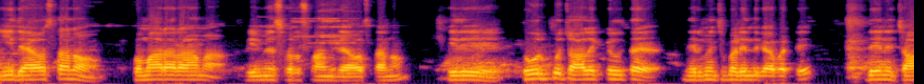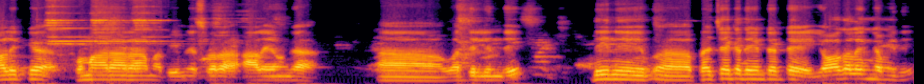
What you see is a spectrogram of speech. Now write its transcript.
ఈ దేవస్థానం కుమారరామ భీమేశ్వర స్వామి దేవస్థానం. ఇది తూర్పు చాళుక్యులతో నిర్మించబడింది కాబట్టి దీని చాళుక్య కుమారరామ భీమేశ్వర ఆలయంగా వర్దిల్లింది వర్ధిల్లింది. దీని ప్రత్యేకత ఏంటంటే యోగలింగం ఇది.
